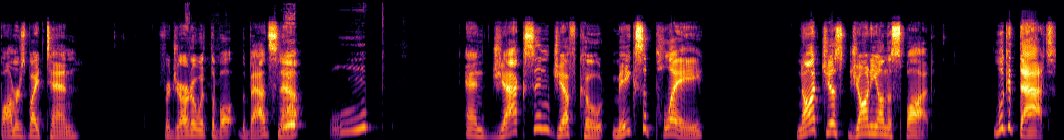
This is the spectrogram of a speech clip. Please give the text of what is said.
Bombers by 10. Fajardo with the ball, the bad snap. Whoop. And Jackson Jeffcoat makes a play, not just Johnny on the spot. Look at that.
